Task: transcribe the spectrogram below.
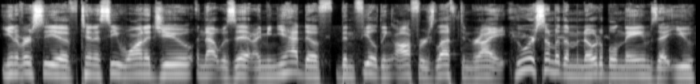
University of Tennessee wanted you, and that was it. I mean, you had to have been fielding offers left and right. Who are some of the notable names that you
